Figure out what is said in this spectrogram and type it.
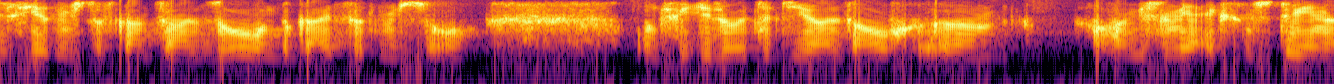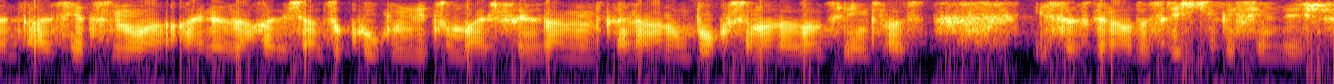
interessiert mich das Ganze halt so und begeistert mich so. Und für die Leute, die halt auch äh, auch ein bisschen mehr Action stehen, als jetzt nur eine Sache sich anzugucken, wie zum Beispiel dann, keine Ahnung, Boxen oder sonst irgendwas, ist das genau das Richtige, finde ich.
